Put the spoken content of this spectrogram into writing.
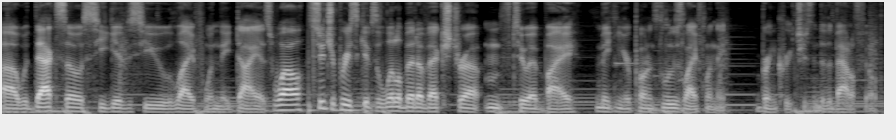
Uh, with Daxos, he gives you life when they die as well. Suture Priest gives a little bit of extra oomph to it by making your opponents lose life when they bring creatures into the battlefield.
